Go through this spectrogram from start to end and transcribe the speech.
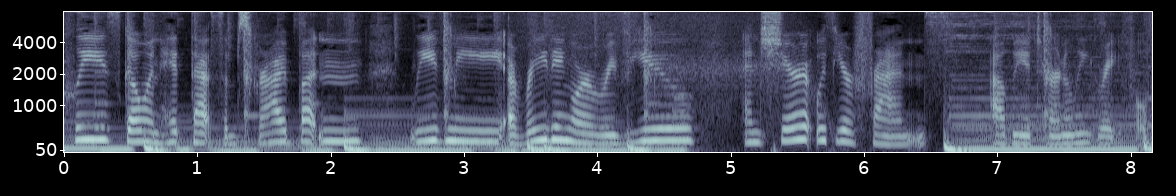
please go and hit that subscribe button, leave me a rating or a review and share it with your friends. I'll be eternally grateful.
